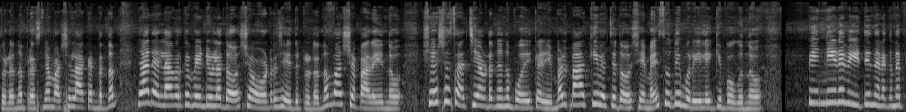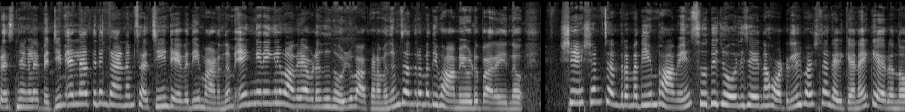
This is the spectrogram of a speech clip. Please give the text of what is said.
തുടർന്ന് പ്രശ്നം വഷളാക്കേണ്ടതും ഞാൻ എല്ലാവർക്കും വേണ്ടിയുള്ള ദോശ ഓർഡർ ചെയ്തിട്ടുണ്ടെന്നും വർഷ പറയുന്നു. ശേഷം സച്ചി അവിടെ നിന്ന് പോയി കഴിയുമ്പോൾ ബാക്കി വെച്ച ദോശയുമായി സുധി മുറിയിലേക്ക് പോകുന്നു. പിന്നീട് വീട്ടിൽ നടക്കുന്ന പ്രശ്നങ്ങളെ പറ്റിയും എല്ലാത്തിനും കാരണം സച്ചിയും രേവതിയുമാണെന്നും എങ്ങനെയെങ്കിലും അവരെ അവിടെ നിന്ന് ഒഴിവാക്കണമെന്നും ചന്ദ്രമതി ഭാമയോട് പറയുന്നു. ശേഷം ചന്ദ്രമതിയും ഭാമയും സുതി ജോലി ചെയ്യുന്ന ഹോട്ടലിൽ ഭക്ഷണം കഴിക്കാനായി കയറുന്നു.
